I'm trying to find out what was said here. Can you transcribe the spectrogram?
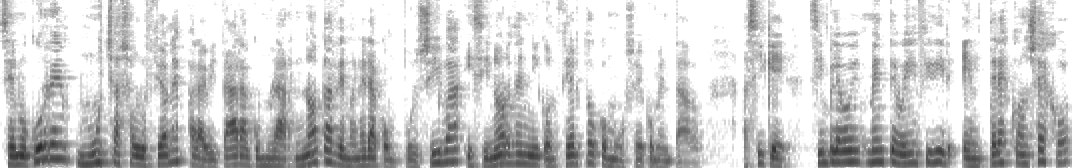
Se me ocurren muchas soluciones para evitar acumular notas de manera compulsiva y sin orden ni concierto como os he comentado. Así que simplemente voy a incidir en tres consejos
